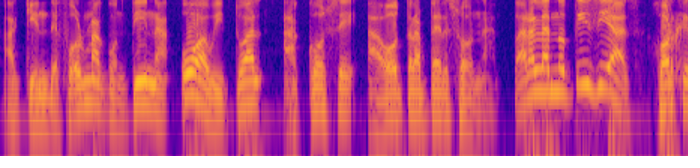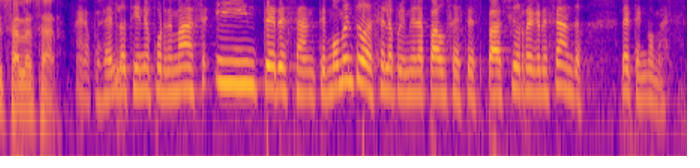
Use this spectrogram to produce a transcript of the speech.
a quien de forma continua o habitual acose a otra persona. Para las noticias, Jorge Salazar. Bueno, pues él lo tiene por demás interesante. Momento de hacer la primera pausa a este espacio. Regresando, le tengo más.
